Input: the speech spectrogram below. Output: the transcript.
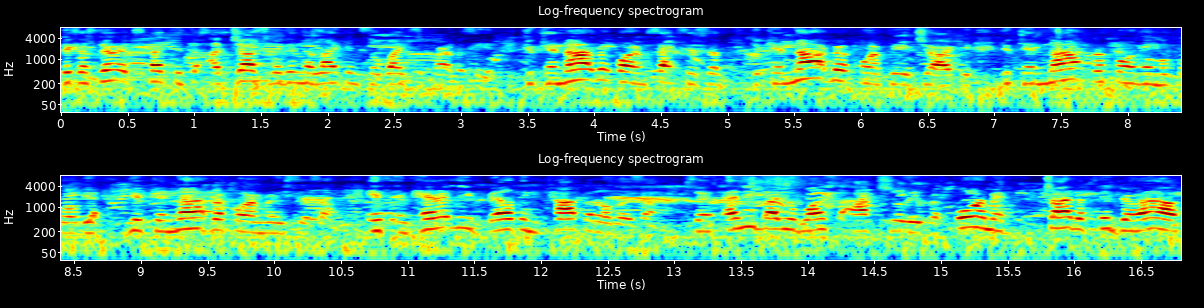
because they're expected to adjust within the likings of white supremacy. You cannot reform sexism. You cannot reform patriarchy. You cannot reform homophobia. You cannot reform racism. It's inherently built in capitalism. So if anybody wants to actually reform it, try to figure out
